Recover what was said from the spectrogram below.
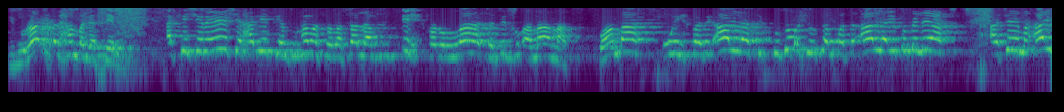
Ibn Rajab al-Hanbali asema akisherehesha hadithi ya Muhammad sallallahu alaihi wasallam ihfadullah tajidhu amama kwamba muhifadhi Allah siku zote utampata Allah yuko mbele yako. Asema ai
